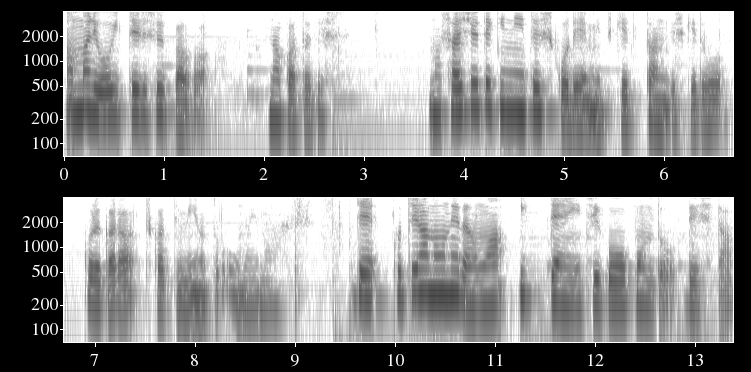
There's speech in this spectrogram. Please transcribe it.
あんまり置いてるスーパーがなかったです、まあ、最終的にテスコで見つけたんですけどこれから使ってみようと思います。でこちらのお値段は1.15ポンドでした。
